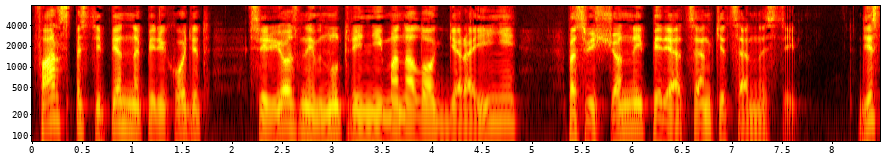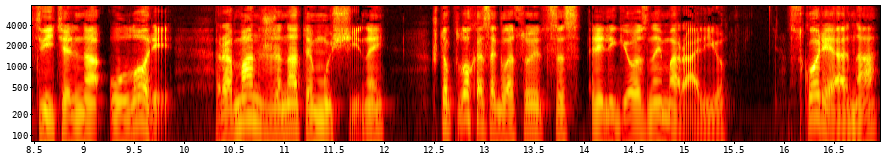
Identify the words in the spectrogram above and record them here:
Фарс постепенно переходит в серьезный внутренний монолог героини, посвященный переоценке ценностей. Действительно, у Лори роман с женатым мужчиной – что плохо согласуется с религиозной моралью. Вскоре она,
